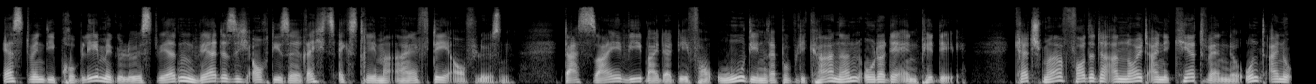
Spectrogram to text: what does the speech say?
Erst wenn die Probleme gelöst werden, werde sich auch diese rechtsextreme AfD auflösen. Das sei wie bei der DVU, den Republikanern oder der NPD. Kretschmer forderte erneut eine Kehrtwende und eine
